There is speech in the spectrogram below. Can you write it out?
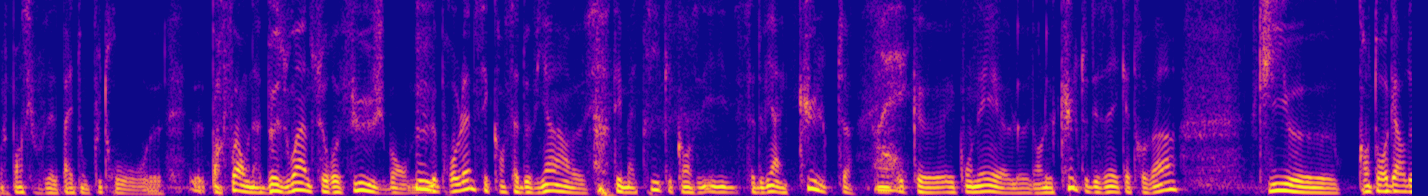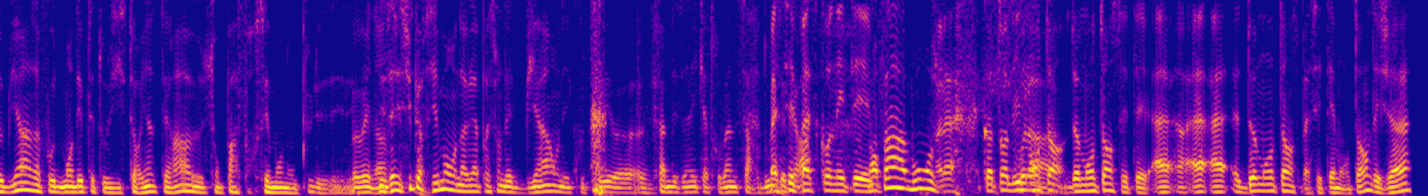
je pense qu'il faut pas être non plus trop. Euh, euh, parfois, on a besoin de ce refuge. Bon, mm. le problème, c'est quand ça devient euh, systématique et quand ça devient un culte et qu'on est dans le culte des années 80, qui quand on regarde bien, il faut demander peut-être aux historiens, etc., ne euh, sont pas forcément non plus des, années superficiellement. On avait l'impression d'être bien, on écoutait euh, Femmes des années 80 de Sardou. Bah, c'est parce qu'on était. Enfin, bon. Quand on dit mon temps, de mon temps, c'était. de mon temps, bah, c'était mon temps déjà.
